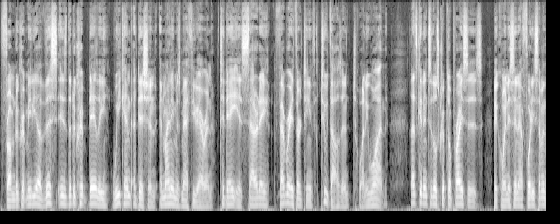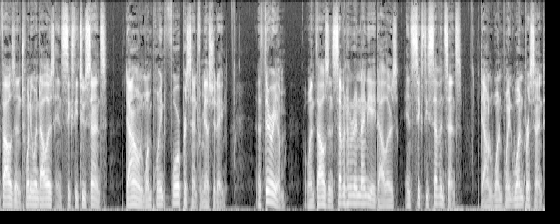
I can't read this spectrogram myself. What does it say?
From Decrypt Media, this is the Decrypt Daily Weekend Edition, and my name is Matthew Aaron. Today is Saturday, February 13th, 2021. Let's get into those crypto prices. Bitcoin is in at $47,021.62, down 1.4% from yesterday. Ethereum, $1,798.67, down 1.1%.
